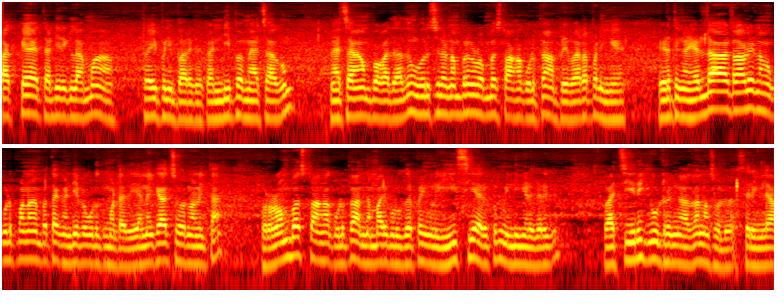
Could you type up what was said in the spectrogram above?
தக்கையாக தட்டியிருக்கலாமா ட்ரை பண்ணி பாருங்கள் கண்டிப்பாக மேட்ச் ஆகும். மேட்ச் ஆகாமல் போகாது அதுவும் ஒரு சில நம்பர்கள் ரொம்ப ஸ்ட்ராங்காக கொடுப்பேன். அப்படி வரப்போ நீங்கள் எடுத்துங்க எல்லா ட்ராவலையும் நம்ம கொடுப்பானா பார்த்தா கண்டிப்பாக கொடுக்க மாட்டாது. என்னைக்காச்சும் ஒரு நாளைக்கு தான் ரொம்ப ஸ்ட்ராங்காக கொடுப்பேன். அந்த மாதிரி கொடுக்குறப்ப எங்களுக்கு ஈஸியாக இருக்கும். இன்னிங் எடுக்கிறதுக்கு. வச்சு இறுக்கி விட்ருங்க அதான் நான் சொல்லுவேன். சரிங்களா?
